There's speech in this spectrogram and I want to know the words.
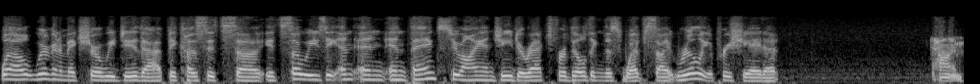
Well, we're going to make sure we do that because it's uh, it's so easy. And, and and thanks to ING Direct for building this website. Really appreciate it. Time.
